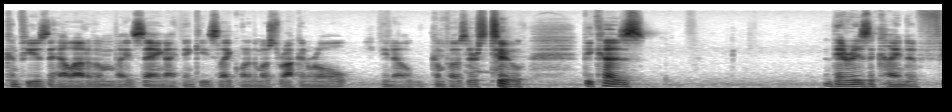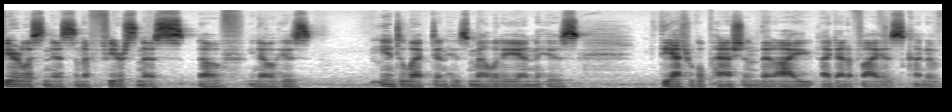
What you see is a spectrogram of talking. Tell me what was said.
confuse the hell out of him by saying I think he's like one of the most rock and roll you know composers too, because there is a kind of fearlessness and a fierceness of you know his intellect and his melody and his theatrical passion that I identify as kind of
